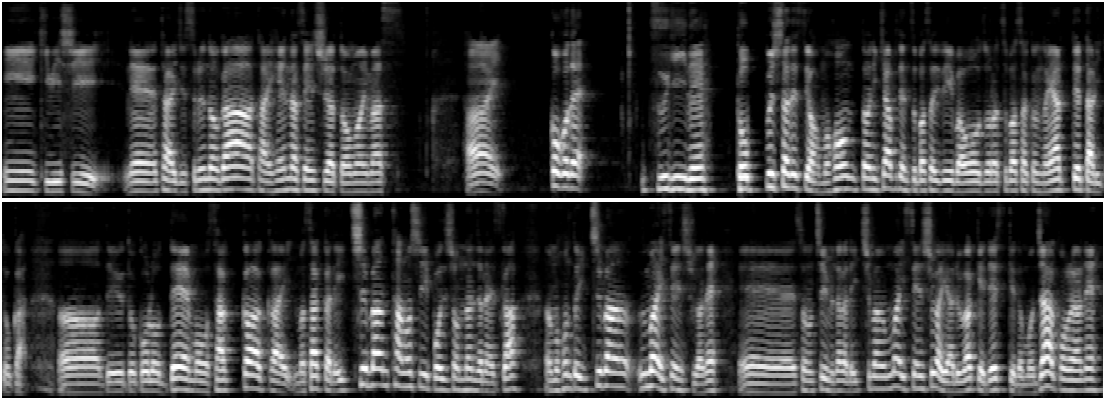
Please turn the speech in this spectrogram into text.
厳しい、ね、対峙するのが大変な選手だと思います。はい。ここで、次ね、トップ下ですよ。もう本当にキャプテン翼で言えば大空翼くんがやってたりとか、あーっていうところで、もうサッカー界、まあ、サッカーで一番楽しいポジションなんじゃないですか。もう本当一番上手い選手がね、えー、そのチームの中で一番上手い選手がやるわけですけども、じゃあこれはね、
